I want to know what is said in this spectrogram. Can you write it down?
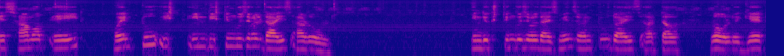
a sum of 8 when two indistinguishable dice are rolled. Indistinguishable dice means when two dice are rolled we get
